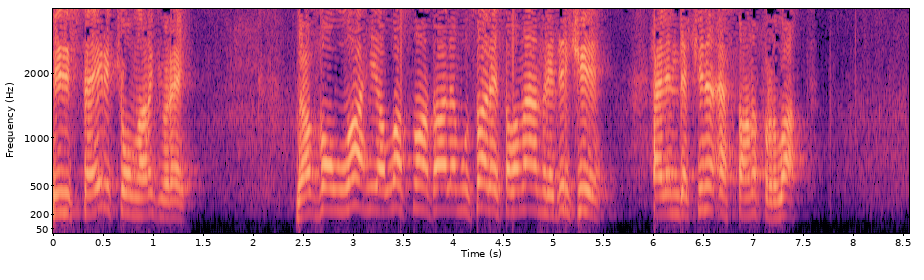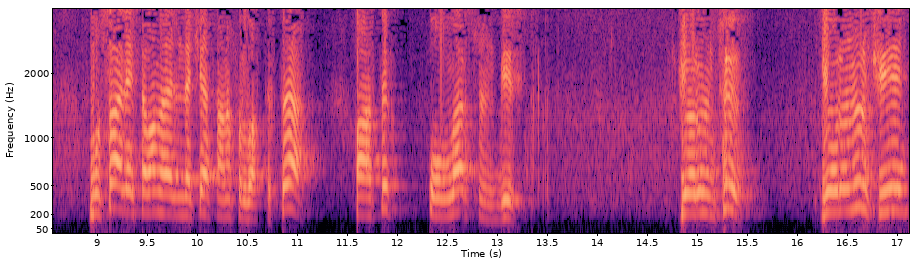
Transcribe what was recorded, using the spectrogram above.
Biz istəyirik ki, onları görək. Və vallahi Allah subhanətə alə Musa aleyhissalama əmr edir ki, əlindəkinin əsanı fırlat. Musa aleyhissalam əlindəki əsanı fırlatdıqda artıq onlar üçün bir görüntü görünür ki,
